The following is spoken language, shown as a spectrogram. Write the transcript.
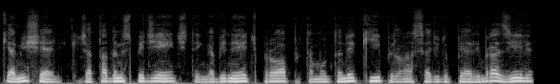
que é a Michele, que já está dando expediente, tem gabinete próprio, está montando equipe lá na sede do PL em Brasília,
